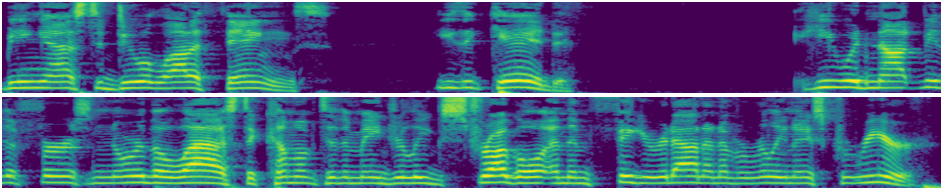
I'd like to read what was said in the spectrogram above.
being asked to do a lot of things. He's a kid he would not be the first nor the last to come up to the major league struggle and then figure it out and have a really nice career.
